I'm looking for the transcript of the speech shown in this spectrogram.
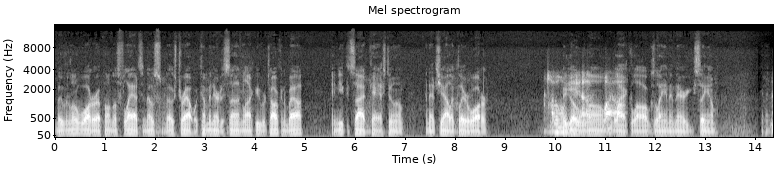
moving a little water up on those flats, and those those trout would come in there to sun like you were talking about, and you could side cast to them in that shallow, clear water. Oh, Big old yeah. long wow. black logs laying in there, you can see them. And,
